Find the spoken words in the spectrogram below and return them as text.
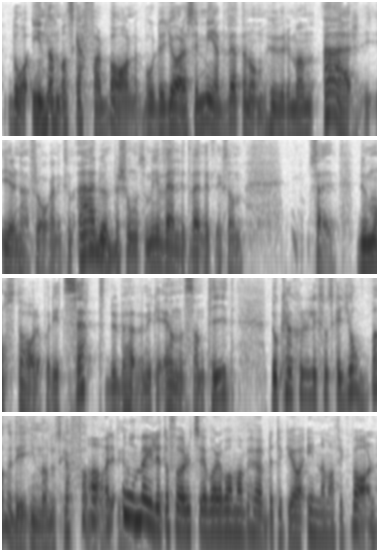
då innan man skaffar barn borde göra sig medveten om hur man är i den här frågan. Liksom, är du en person som är väldigt, väldigt liksom, här, du måste ha det på ditt sätt, du behöver mycket ensamtid. Då kanske du liksom ska jobba med det innan du skaffar Ja, barn. det lite är omöjligt att förutse vad det var man behövde tycker jag innan man fick barn.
